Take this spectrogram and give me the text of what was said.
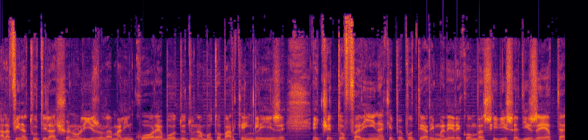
Alla fine tutti lasciano l'isola, malincuore a bordo di una motobarca inglese, eccetto Farina che per poter rimanere con Vassilissa diserta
